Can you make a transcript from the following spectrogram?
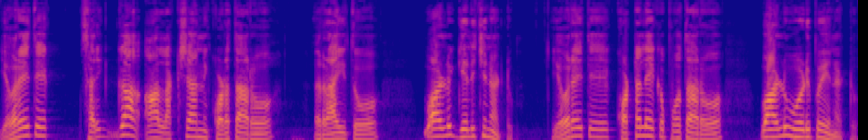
ఎవరైతే సరిగ్గా ఆ లక్ష్యాన్ని కొడతారో రాయితో వాళ్ళు గెలిచినట్టు. ఎవరైతే కొట్టలేకపోతారో వాళ్ళు ఓడిపోయినట్టు.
